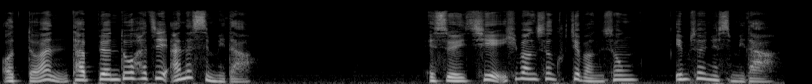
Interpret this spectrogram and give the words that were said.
어떠한 답변도 하지 않았습니다. SH 희망성 국제방송 임소연이었습니다.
